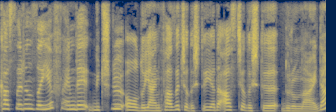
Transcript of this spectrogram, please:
kasların zayıf hem de güçlü olduğu yani fazla çalıştığı ya da az çalıştığı durumlarda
